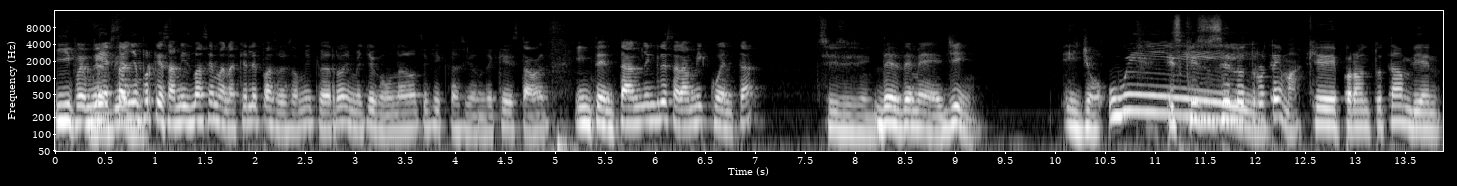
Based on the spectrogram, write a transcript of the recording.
Y fue muy extraño porque esa misma semana que le pasó eso a mi perro, y me llegó una notificación de que estaban intentando ingresar a mi cuenta Sí, sí, sí. desde Medellín. Y yo, uy. Es que ese es el otro tema, que de pronto también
